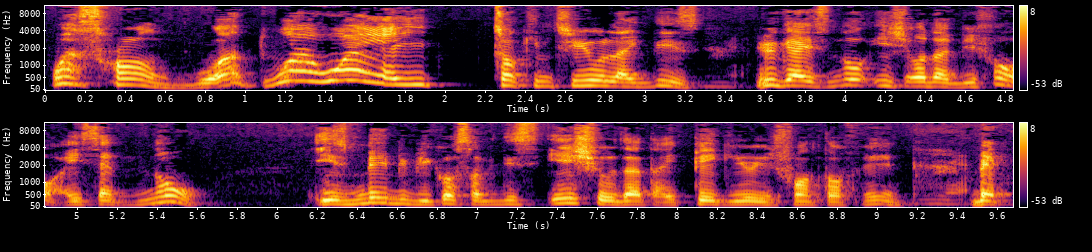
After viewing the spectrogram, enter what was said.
what's wrong? What? Why, why are you talking to you like this? You guys know each other before. I said, no. It's maybe because of this issue that I pick you in front of him. Yeah. But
